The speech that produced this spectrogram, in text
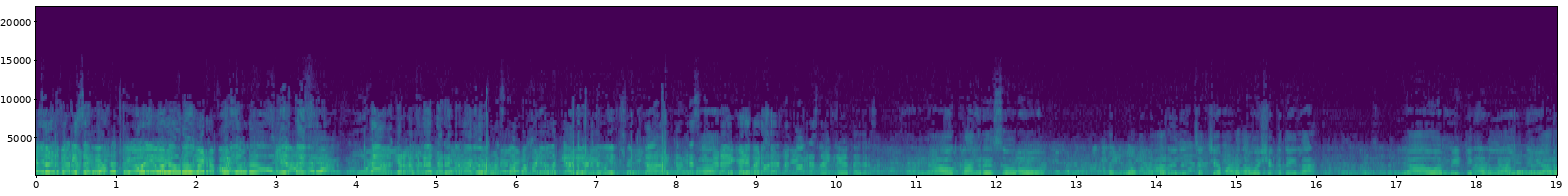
ರಿಸಲ್ಟ್ ಬಗ್ಗೆ ಸರ್ ಕೋಳಿವಾಡ ಹೇಳ್ತಾ ಇದ್ದಾರೆ. ಮೂಡ ಹಗರಣವನ್ನ ನರೇಂದ್ರ ಮೋದಿ ಅವರು ಪ್ರಸ್ತಾಪ ಮಾಡಿರೋದಕ್ಕೆ ಹರಿಯಾಣದಲ್ಲಿ ಸರ್ಕಾರ ಕಾಂಗ್ರೆಸ್ ಹಿನ್ನಡೆ ಮಾಡಿ ಸರ್. ಕಾಂಗ್ರೆಸ್ ನಾಯಕರು ಹೇಳ್ತಾ ಇದ್ದಾರೆ ಸರ್. ನೋಡಿ ಯಾವ ಕಾಂಗ್ರೆಸ್ ಅವರು ಯಾರು ಇದನ್ನು ಚರ್ಚೆ ಮಾಡೋದು ಅವಶ್ಯಕತೆ ಇಲ್ಲ. ಯಾವ ಮೀಟಿಂಗ್ಗಳು ನೀವು ಯಾರು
